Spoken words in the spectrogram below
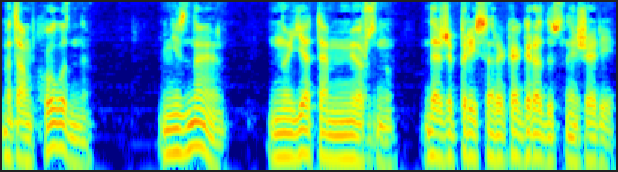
А там холодно? Не знаю, но я там мерзну, даже при 40-градусной жаре.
